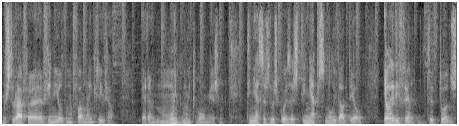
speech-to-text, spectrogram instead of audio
Misturava vinil de uma forma incrível. Era muito, muito bom mesmo. Tinha essas duas coisas, tinha a personalidade dele. Ele é diferente de todos,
